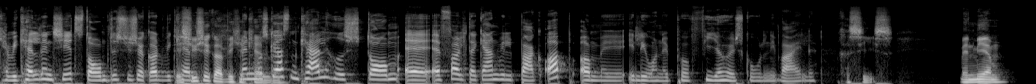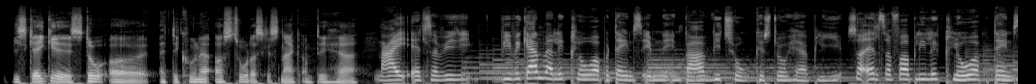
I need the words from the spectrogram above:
kan vi kalde det en shitstorm? Det synes jeg godt, vi det kan. Det synes jeg godt, vi kan Men måske det. også en kærlighedsstorm af, af folk, der gerne vil bakke op om øh, eleverne på Firehøjskolen i Vejle. Præcis. Men Miriam, vi skal ikke øh, stå, og at det kun er os to, der skal snakke om det her. Nej, altså vi, vi vil gerne være lidt klogere på dagens emne, end bare vi to kan stå her og blive. Så altså for at blive lidt klogere på dagens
